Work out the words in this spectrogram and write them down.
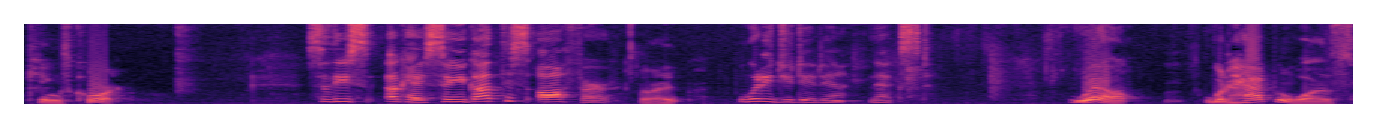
king's court. So these okay, so you got this offer. All right. What did you do ne- next? Well, what happened was,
